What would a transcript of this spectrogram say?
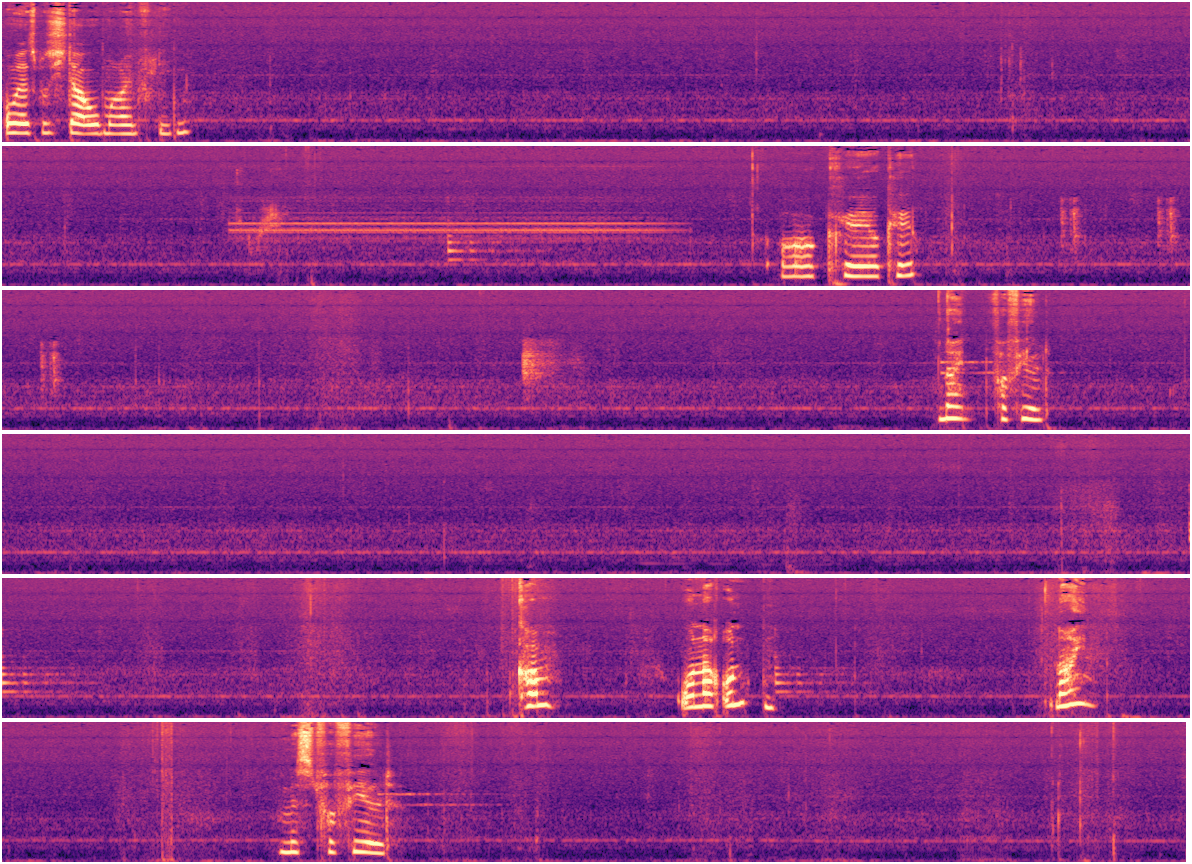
Oh, jetzt muss ich da oben reinfliegen. Okay, okay. Nein, verfehlt. Komm. Oh, nach unten. Nein. Mist verfehlt.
